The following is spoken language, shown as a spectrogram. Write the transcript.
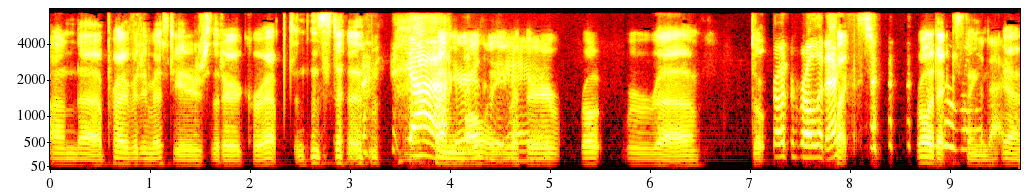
on uh, private investigators that are corrupt instead of yeah. finding Molly with her ro- her uh, Ro- Rolodex. Plex, Rolodex her thing. Rolodex. Yeah.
